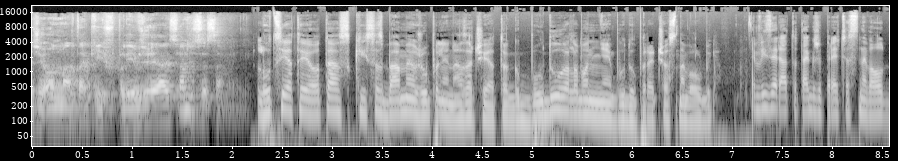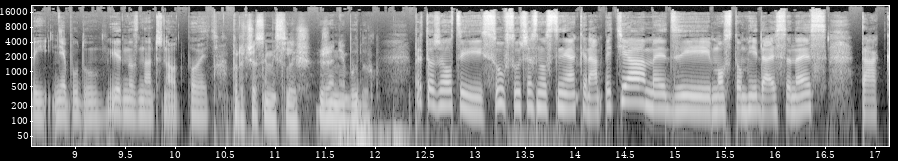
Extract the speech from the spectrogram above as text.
že on má taký vplyv, že aj sa sa mení. Lucia, tej otázky sa zbáme už úplne na začiatok. Budú alebo nebudú predčasné voľby? Vyzerá to tak, že predčasné voľby nebudú. Jednoznačná odpoveď. Prečo si myslíš, že nebudú? Pretože hoci sú v súčasnosti nejaké napätia medzi mostom Hida SNS, tak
